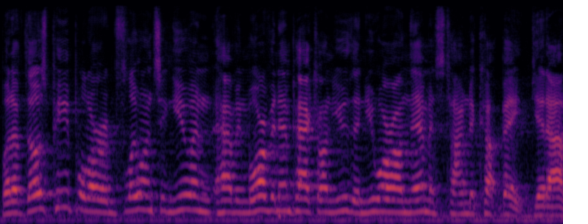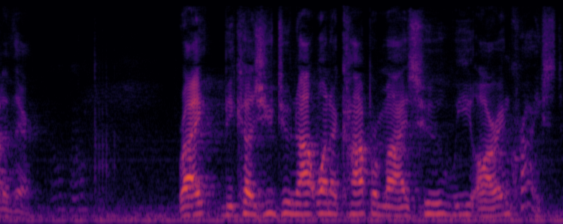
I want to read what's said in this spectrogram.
But if those people are influencing you and having more of an impact on you than you are on them, it's time to cut bait. Get out of there right? Because you do not want to compromise who we are in Christ.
